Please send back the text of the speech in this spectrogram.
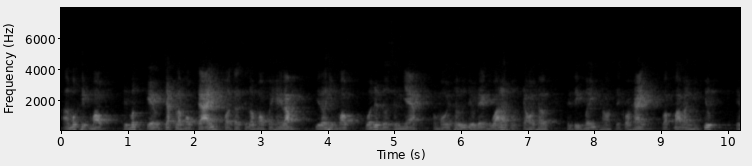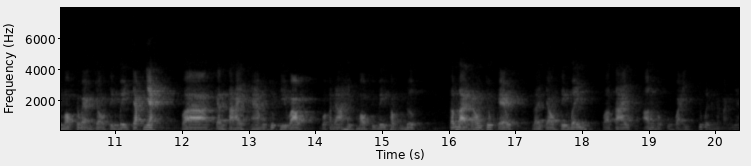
Ở mức hiệp 1 thì mức kèo chắc là một trái và tài sẽ là 1,25 vì đó hiệp 1 với đến đội sân nhà và mọi thứ đều đang quá là vượt trội hơn thì tuyển Bị họ sẽ có hai hoặc ba bàn dẫn trước. Thì một các bạn chọn tuyển Bị chấp nha và canh tài hạ một chút thì vào. Hoặc đá hiệp 1 tuyển Bị không cũng được tóm lại nói một chút kèo là chọn tuyển Bỉ và tài ở hiệp một cũng vậy. Chúc anh may mắn nha.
